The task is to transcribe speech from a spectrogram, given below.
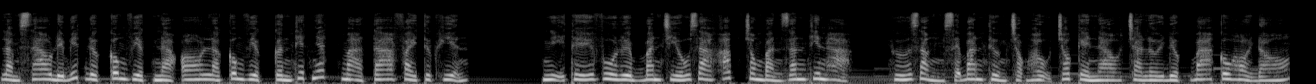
Làm sao để biết được công việc nào o là công việc cần thiết nhất mà ta phải thực hiện. Nghĩ thế vua liệp ban chiếu ra khắp trong bản dân thiên hạ, hứa rằng sẽ ban thưởng trọng hậu cho kẻ nào trả lời được ba câu hỏi đó.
